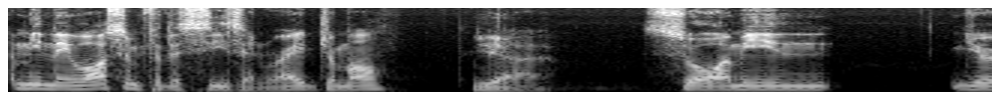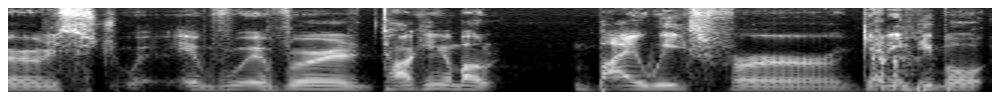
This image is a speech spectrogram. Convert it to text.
I mean, they lost him for the season, right, Jamal? Yeah, So I mean, you're if if we're talking about bye weeks for getting people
